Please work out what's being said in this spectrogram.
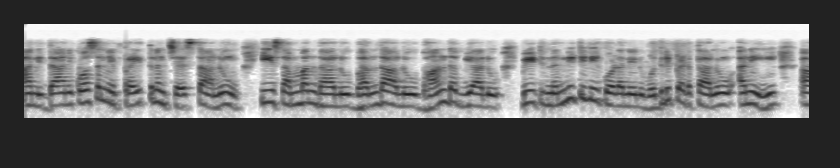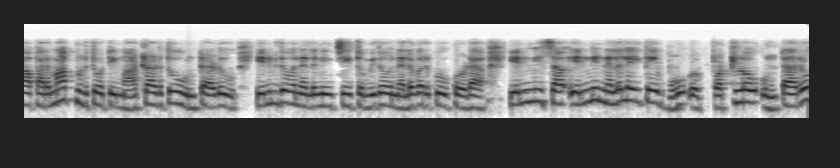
అని దానికోసం నేను ప్రయత్నం చేస్తాను. ఈ సంబంధాలు బంధాలు బాంధవ్యాలు వీటినన్నిటినీ కూడా నేను వదిలిపెడతాను అని ఆ పరమాత్ముడితోటి మాట్లాడుతూ ఉంటాడు. ఎనిమిదవ నెల నుంచి తొమ్మిదవ నెల వరకు కూడా ఎన్ని స- ఎన్ని నెలలైతే పొట్టలో ఉంటారో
